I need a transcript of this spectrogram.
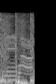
Yeah.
